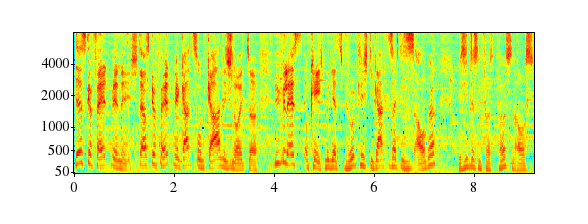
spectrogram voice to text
Das gefällt mir nicht. Das gefällt mir ganz und gar nicht, Leute. Wie viel ist... Okay, ich bin jetzt wirklich die ganze Zeit dieses Auge. Wie sieht das in First Person aus?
